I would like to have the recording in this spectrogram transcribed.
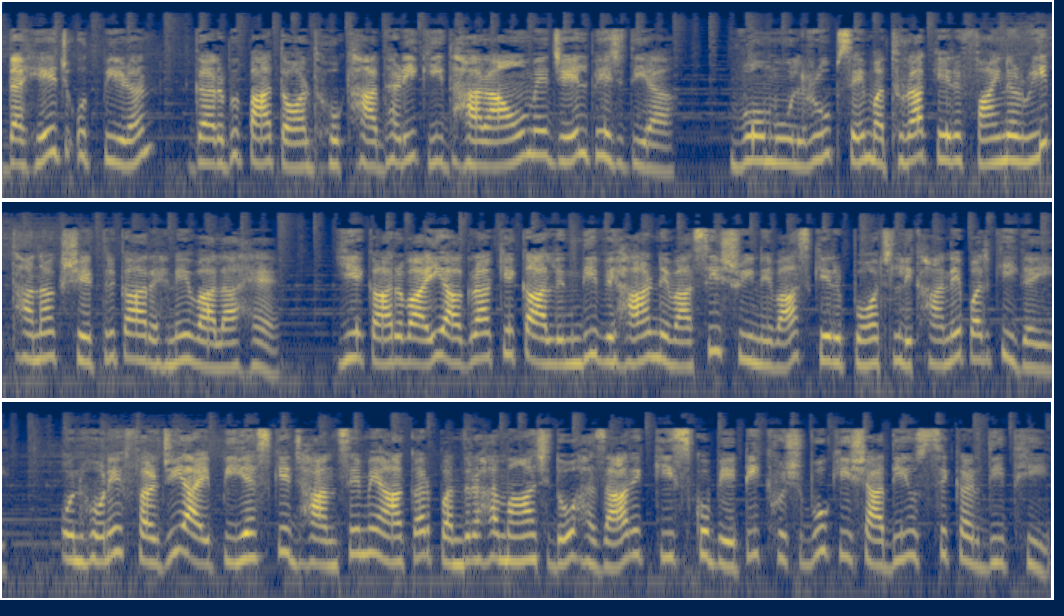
दहेज उत्पीड़न, गर्भपात और धोखाधड़ी की धाराओं में जेल भेज दिया। वो मूल रूप से मथुरा के रिफाइनरी थाना क्षेत्र का रहने वाला है। ये कार्रवाई आगरा के कालिंदी विहार निवासी श्रीनिवास के रिपोर्ट लिखाने पर की गई। उन्होंने फर्जी आईपीएस के झांसे में आकर 15 मार्च 2021 को बेटी खुशबू की शादी उससे कर दी थी।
